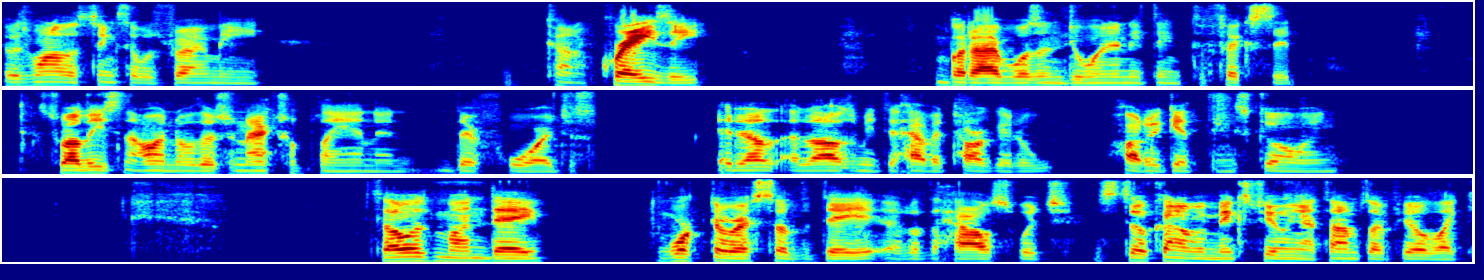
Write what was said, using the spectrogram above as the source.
It was one of those things that was driving me kind of crazy, but I wasn't doing anything to fix it. So at least now I know there's an action plan, and therefore I just it allows me to have a target of how to get things going. So that was Monday. Worked the rest of the day out of the house, which is still kind of a mixed feeling at times. I feel like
